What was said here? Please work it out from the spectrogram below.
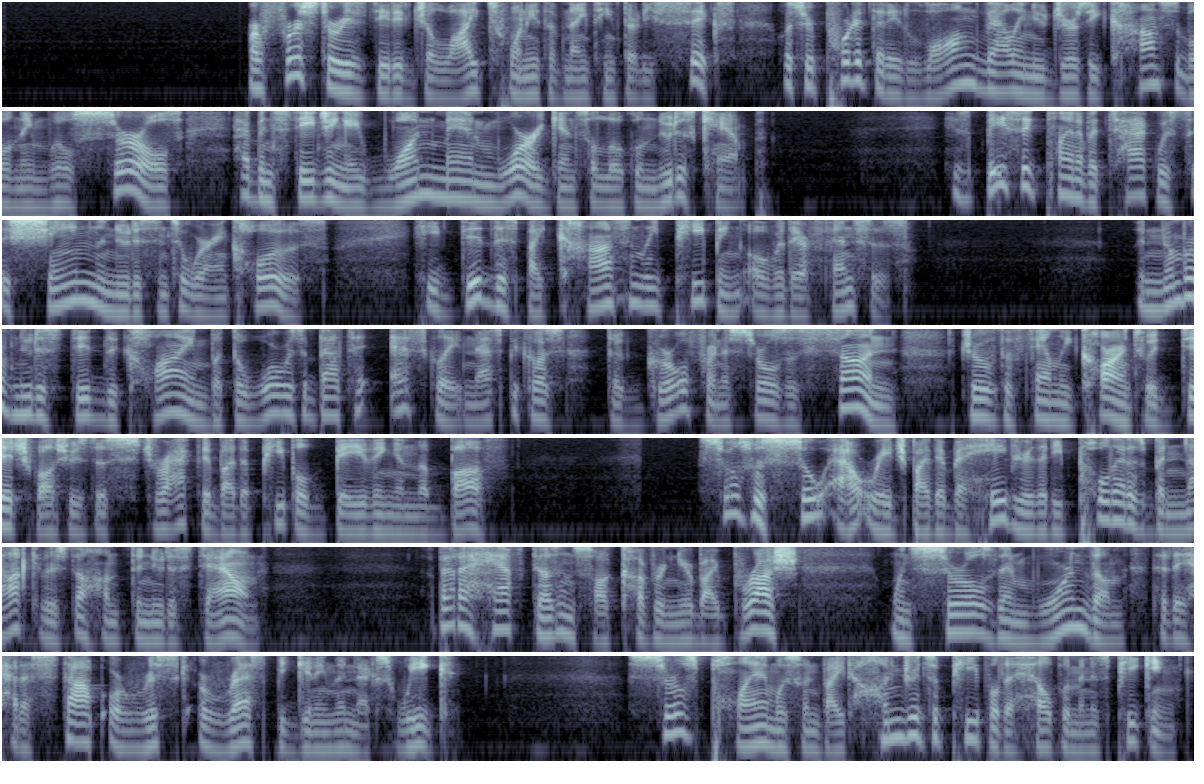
Our first story is dated July 20th of 1936. It's reported that a Long Valley, New Jersey constable named Will Searles had been staging a one-man war against a local nudist camp. His basic plan of attack was to shame the nudists into wearing clothes. He did this by constantly peeping over their fences. The number of nudists did decline, but the war was about to escalate, and that's because the girlfriend of Searles' son drove the family car into a ditch while she was distracted by the people bathing in the buff. Searles was so outraged by their behavior that he pulled out his binoculars to hunt the nudists down. About a half dozen saw cover nearby brush when Searles then warned them that they had to stop or risk arrest beginning the next week. Searles' plan was to invite hundreds of people to help him in his peaking.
